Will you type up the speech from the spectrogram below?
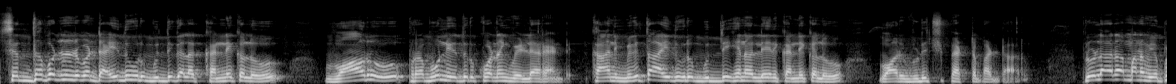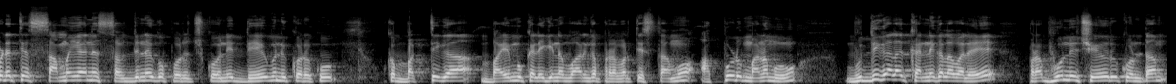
సిద్ధపడినటువంటి ఐదుగురు బుద్ధిగల కన్యకలు వారు ప్రభుని ఎదుర్కోవడానికి వెళ్ళారండి. కానీ మిగతా ఐదుగురు బుద్ధిహీనం లేని కన్యకలు వారు విడిచిపెట్టబడ్డారు. ప్రులారా మనం ఎప్పుడైతే సమయాన్ని సద్వినియోగపరుచుకొని దేవుని కొరకు ఒక భక్తిగా భయము కలిగిన వారిగా ప్రవర్తిస్తామో అప్పుడు మనము బుద్ధిగల కన్నికల వలె ప్రభువుని చేరుకుంటాం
